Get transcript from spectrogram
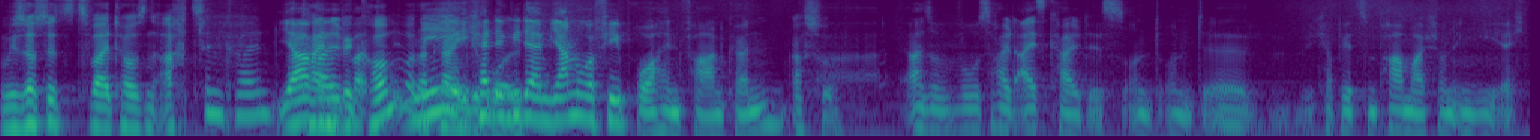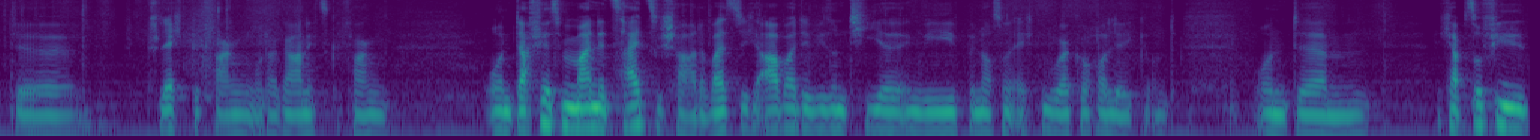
Und wieso hast du jetzt 2018 keinen? Ja, keinen weil, bekommen oder nee, keinen ich hätte wieder im Januar, Februar hinfahren können. Ach so. Also wo es halt eiskalt ist und, und äh, ich habe jetzt ein paar Mal schon irgendwie echt äh, schlecht gefangen oder gar nichts gefangen. Und dafür ist mir meine Zeit zu schade. Weißt du, ich arbeite wie so ein Tier, irgendwie bin auch so ein echter Workaholic und, und ähm, ich habe so viel,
